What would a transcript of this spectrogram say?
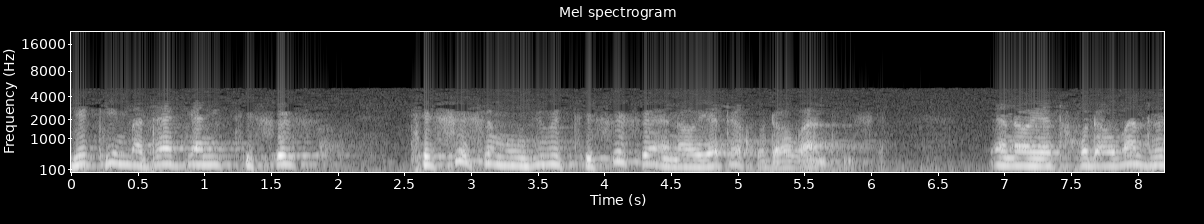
یکی مدد یعنی کشش. کشش موجب کشش عنایت خداوند میشه. عنایت خداوند رو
